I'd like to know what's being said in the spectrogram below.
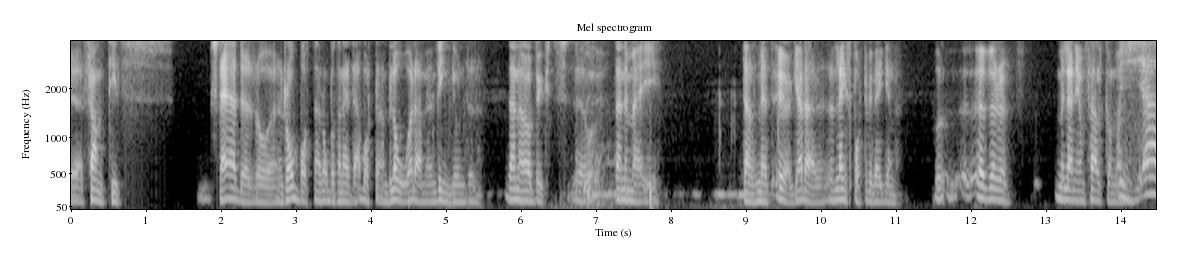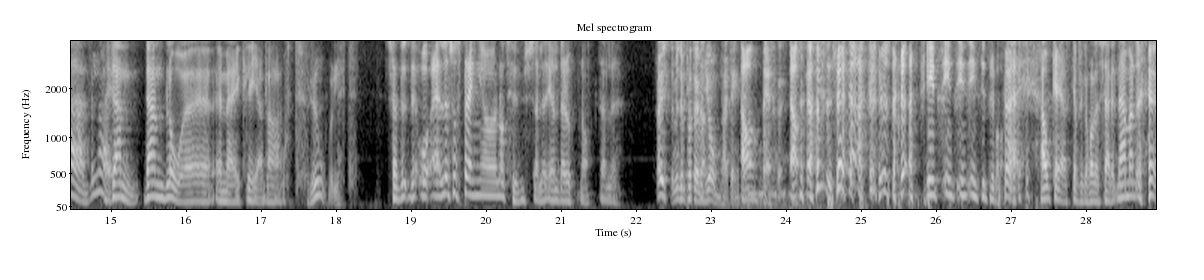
eh, framtidsstäder och en robot. Den roboten är där borta, den blåa där med en vinge under. Den har jag byggt. eh, Den är med i... Den med ett öga där, längst bort vid väggen. Över Millennium Falcon. jävlar! Den, den blå är är med i Klea bland annat. Otroligt. Så att, och, eller så spränger jag något hus eller eldar upp något. Eller... Ja, just det, men du pratar om jobb här tänkte jag. Ja. Nej, jag skojar. Ja, just det. Inte, inte, inte, inte privat. Ja, Okej, jag ska försöka hålla det. Nej, men,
